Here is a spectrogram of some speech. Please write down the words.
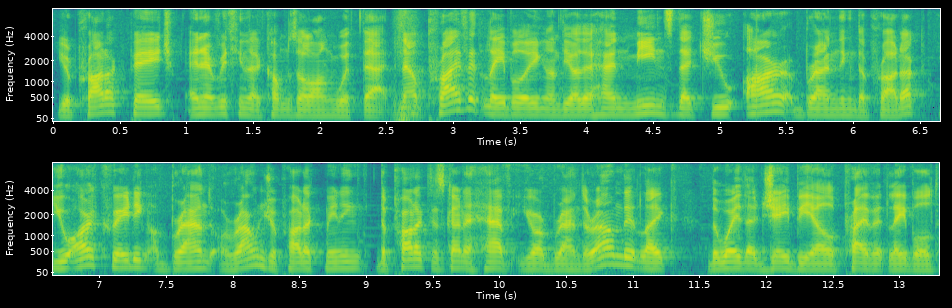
your product page, and everything that comes along with that. Now, private labeling, on the other hand, means means that you are branding the product. You are creating a brand around your product, meaning the product is going to have your brand around it, like the way that JBL private labeled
